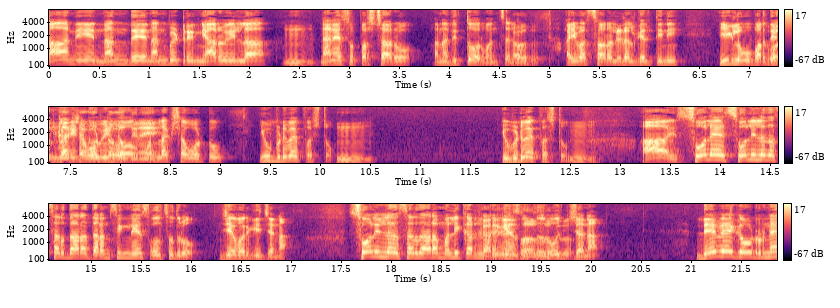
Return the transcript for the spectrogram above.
ನಾನೇ ನಂದೆ ನನ್ ಬಿಟ್ರಿ ಇನ್ಯಾರು ಇಲ್ಲ. ನಾನೇ ಸೂಪರ್ ಸ್ಟಾರು ಅನ್ನೋದಿತ್ತು ಅವ್ರ ಮನ್ಸಲ್ಲಿ. ಐವತ್ ಸಾವಿರ ಲೀಡಲ್ ಗೆಲ್ತೀನಿ. ಈಗಲೂ ಬರ್ದೆ ಒಂದ್ ಲಕ್ಷ ಓಟು ಇವು ಬಿಡ್ಬೇಕು ಫಸ್ಟ್ ಹ್ಮ್. ಇವು ಬಿಡ್ಬೇಕು ಫಸ್ಟ್ ಆ ಸೋಲೆ ಸೋಲಿಲ್ಲದ ಸರ್ದಾರ ಧರ್ಮ್ ಸಿಂಗ್ ನೇ ಸೋಲ್ಸಿದ್ರು ಜೇವರ್ಗಿ ಜನ. ಸೋಲಿಲ್ಲದ ಸರ್ದಾರ ಮಲ್ಲಿಕಾರ್ಜುನ ಖರ್ಗೆ ಸೋಲಿಸಿದ್ರು. ಜನ. ದೇವೇಗೌಡ್ರನ್ನೇ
